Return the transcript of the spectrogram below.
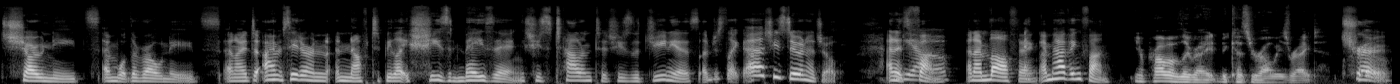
show needs and what the role needs. And I, d- I haven't seen her en- enough to be like, she's amazing, she's talented, she's a genius. I'm just like, ah, she's doing her job. And it's Yeah. fun. And I'm laughing. I'm having fun. You're probably right because you're always right. True.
